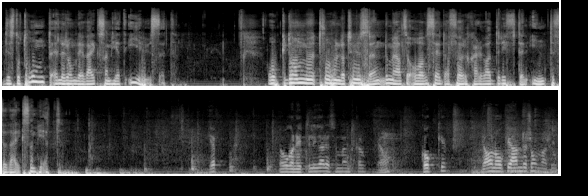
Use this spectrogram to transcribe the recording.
det står tomt eller om det är verksamhet i huset. Och de 200 000 de är alltså avsedda för själva driften, inte för verksamhet. Japp. Någon ytterligare som önskar? Ja. Kocke? Jan-Åke Andersson, varsågod.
